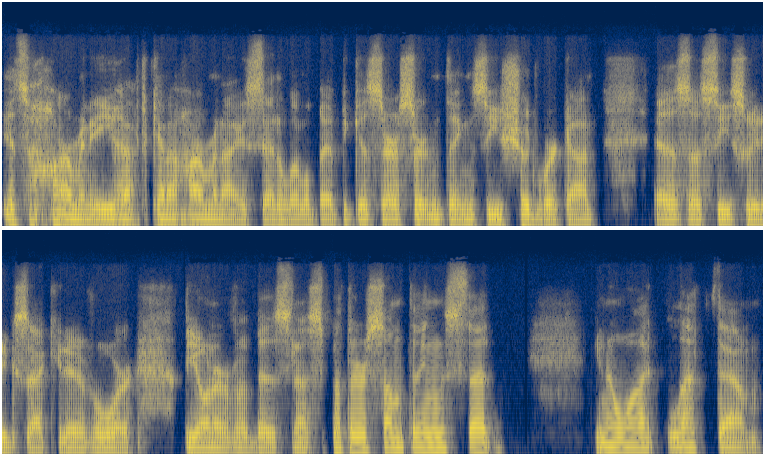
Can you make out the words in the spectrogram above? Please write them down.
it's a harmony. You have to kind of harmonize that a little bit because there are certain things that you should work on as a C-suite executive or the owner of a business. But there are some things that, you know what, let them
